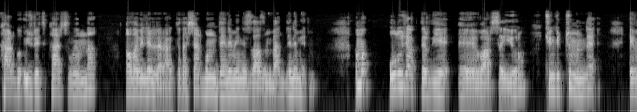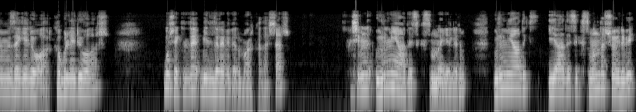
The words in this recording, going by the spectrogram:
kargo ücreti karşılığında alabilirler arkadaşlar. Bunu denemeniz lazım. Ben denemedim. Ama olacaktır diye e, varsayıyorum. Çünkü tümünde evimize geliyorlar, kabul ediyorlar. Bu şekilde bildirebilirim arkadaşlar. Şimdi ürün iadesi kısmına gelelim. Ürün iadesi, kısmında şöyle bir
